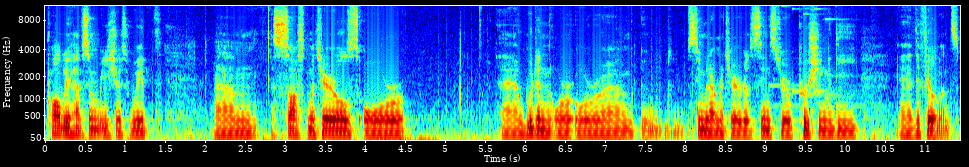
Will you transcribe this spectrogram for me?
probably have some issues with um, soft materials or uh, wooden or, or um, similar materials since you're pushing the, uh, the filaments.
